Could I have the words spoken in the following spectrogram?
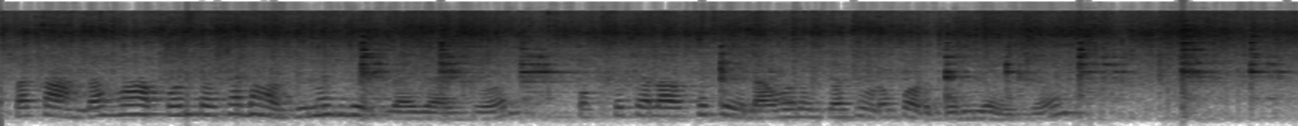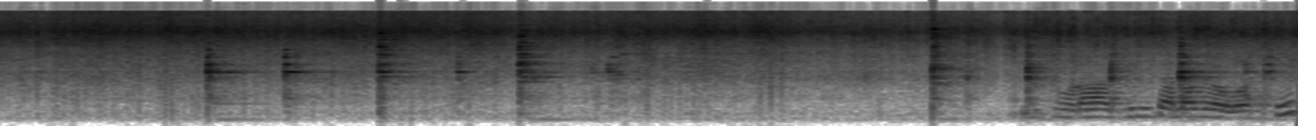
आता कांदा हा आपण तसा भाजूनच घेतला आहे गॅसवर. फक्त त्याला असं तेलावर एकदा थोडं परतून घ्यायचं. आणि थोडा अजून त्याला व्यवस्थित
